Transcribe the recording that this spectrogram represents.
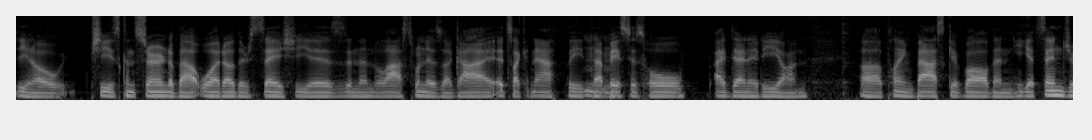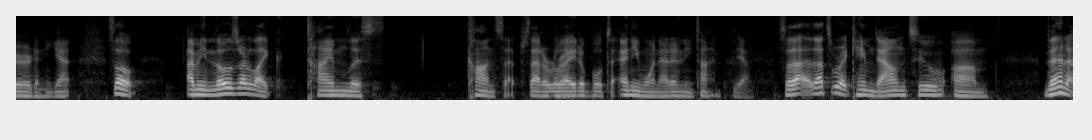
you know she's concerned about what others say she is and then the last one is a guy it's like an athlete that Mhm. based his whole identity on uh playing basketball then he gets injured and he get so i mean those are like timeless concepts that are Right. relatable to anyone at any time Yeah. So that, that's where it came down to. Um, then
